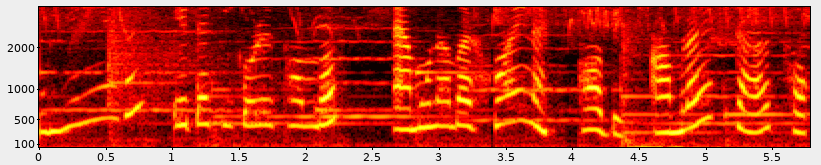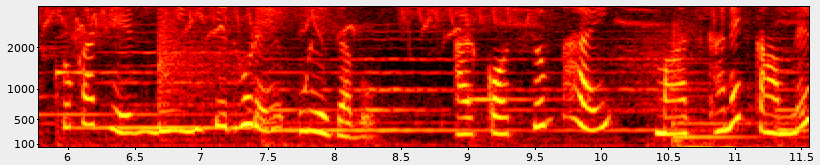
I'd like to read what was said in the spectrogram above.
উড়িয়ে নিয়ে যাই, এটা কি করে সম্ভব? এমন আবার হয় না। হবে, আমরা একটা শক্ত কাঠের দুই দিকে ধরে উড়ে যাব। আর কচ্ছপ ভাই মাঝখানে কামড়ে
